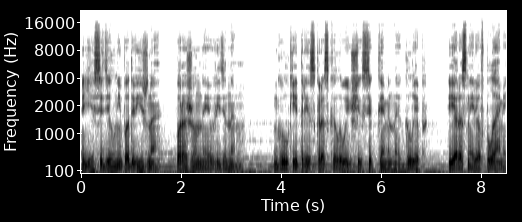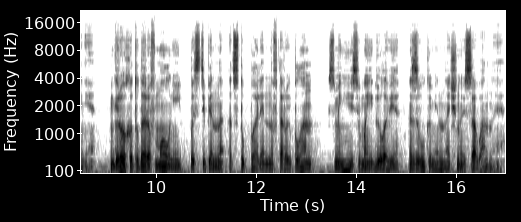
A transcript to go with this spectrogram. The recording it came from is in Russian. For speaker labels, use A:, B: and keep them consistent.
A: Я сидел неподвижно, пораженный увиденным. Гулкий треск раскалывающихся каменных глыб, яростный рев пламени, грохот ударов молний постепенно отступали на второй план, сменяясь в моей голове звуками ночной саванны.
